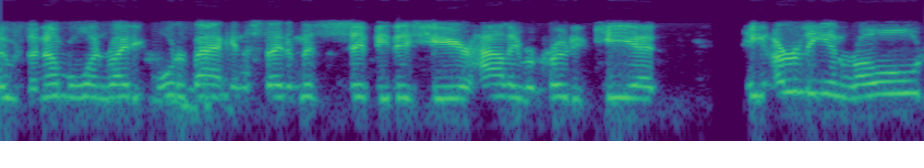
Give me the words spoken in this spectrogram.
who's the number one rated quarterback in the state of Mississippi this year, highly recruited kid. He early enrolled,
